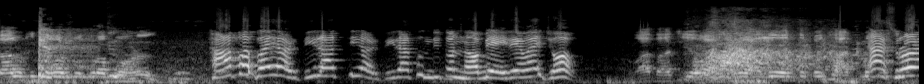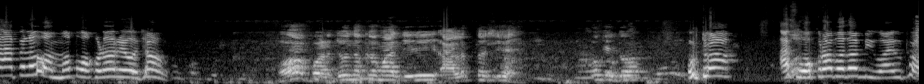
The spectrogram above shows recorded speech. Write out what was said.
કાલ ઉઠી તમારો છોકરા ભણે હા પણ ભાઈ અડધી રાતથી અડધી રાત સુધી તો ન બે રેવાય જો. વાત સાચી હવે આશરો આલ્યો કોઈ ખાટલો આશરો આપેલો હમો બોકડો રહ્યો જો. હો ભણજો નકમા જેવી હાલત થશે. શું કીધું ઉઠો. આ છોકરો બધો બીવાય ઉઠો.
